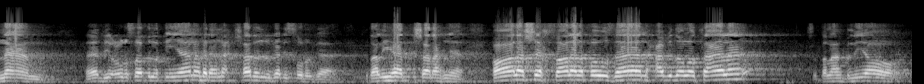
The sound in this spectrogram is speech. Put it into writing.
Naam, eh, di ursatul qiyamah pada mahsyar dan juga di surga. Kita lihat syarahnya. Qala Syekh Shalal Fauzan hafizallahu taala setelah beliau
